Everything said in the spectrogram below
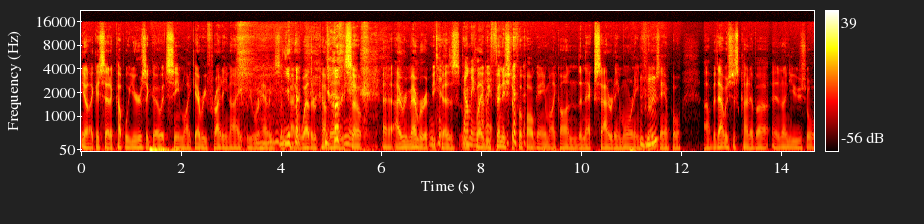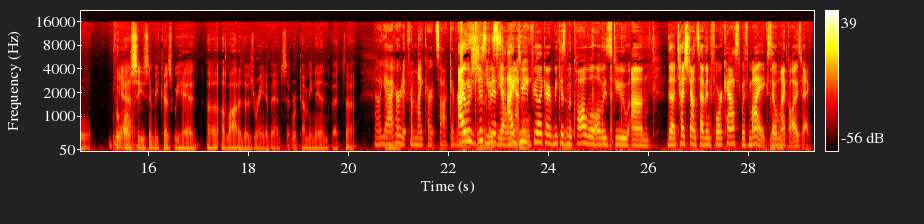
you know, like I said, a couple years ago, it seemed like every Friday night we were having some kind of weather come in. So uh, I remember it because we played, we finished a football game like on the next Saturday morning, Mm-hmm. for example. Uh, but that was just kind of a, an unusual football Yeah. season because we had uh, a lot of those rain events that were coming in. But uh, Oh yeah, I heard it from Mike Hartsock every I week. was just gonna was say I do me. feel like I because McCall will always do um, the touchdown seven forecast with Mike. So Mike always like,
